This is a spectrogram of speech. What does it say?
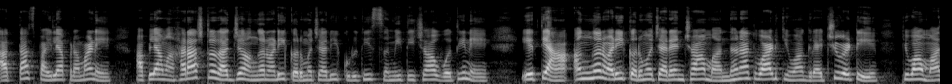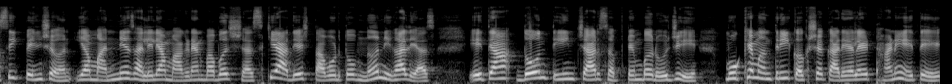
आत्ताच पाहिल्याप्रमाणे आपल्या महाराष्ट्र राज्य अंगणवाडी कर्मचारी कृती समितीच्या वतीने येत्या अंगणवाडी कर्मचाऱ्यांच्या मानधनात वाढ किंवा ग्रॅच्युएटी किंवा मासिक पेन्शन या मान्य झालेल्या मागण्यांबाबत शासकीय आदेश ताबडतोब न निघाल्यास येत्या दोन तीन चार सप्टेंबर रोजी मुख्यमंत्री कक्ष कार्यालय ठाणे येथे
